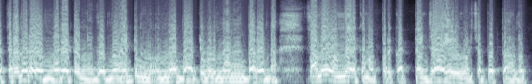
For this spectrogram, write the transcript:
എത്ര നേരം ഒന്നര കേട്ടോ നന്നായിട്ട് ഒന്ന് ബാറ്റ് വിടുന്നൊന്നും പറയണ്ട. സമയം ഒന്നരക്കാണ് അപ്പുറം കട്ടൻ ചായ കുടിച്ചപ്പോ തണുപ്പ്.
